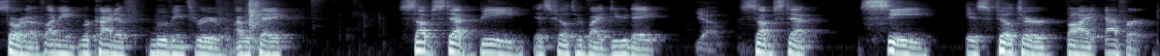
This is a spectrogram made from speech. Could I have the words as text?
sort of. I mean, we're kind of moving through. I would say sub step B is filtered by due date. Yeah. Sub step C is filter by effort.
